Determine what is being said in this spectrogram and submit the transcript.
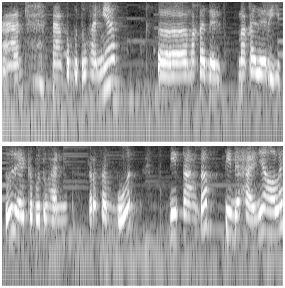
kan. Nah, kebutuhannya uh, maka dari maka dari itu dari kebutuhan tersebut ditangkap tidak hanya oleh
